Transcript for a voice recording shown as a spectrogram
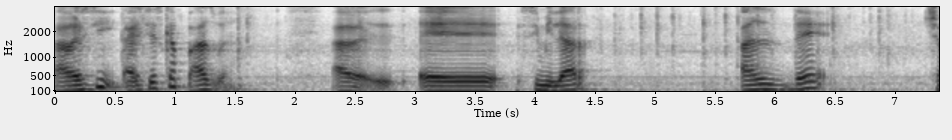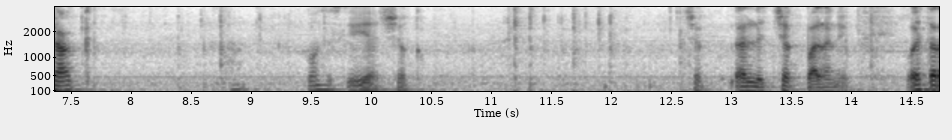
a ver si a ver si es capaz, güey. A ver, eh, similar al de Chuck ¿Cómo se escribía? Chuck. Chuck al de Chuck Palahniuk. O esta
